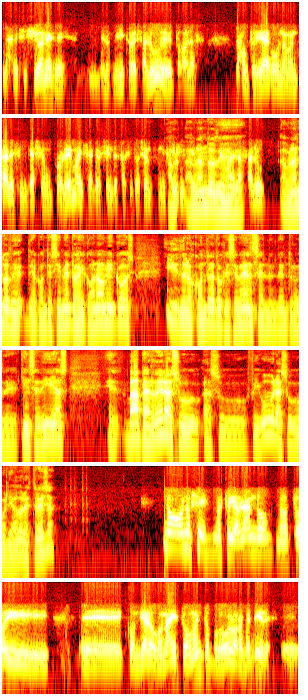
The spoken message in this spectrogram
las decisiones de, de los ministros de salud y de todas las, las autoridades gubernamentales sin que haya un problema y se acreciente esta situación tan difícil hablando de- de la salud. Hablando de, de acontecimientos económicos y de los contratos que se vencen dentro de 15 días, eh, ¿va a perder a su, a su figura, a su goleador estrella? No, no sé, no estoy hablando, no estoy eh, con diálogo con nadie en este momento porque vuelvo a repetir, eh,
